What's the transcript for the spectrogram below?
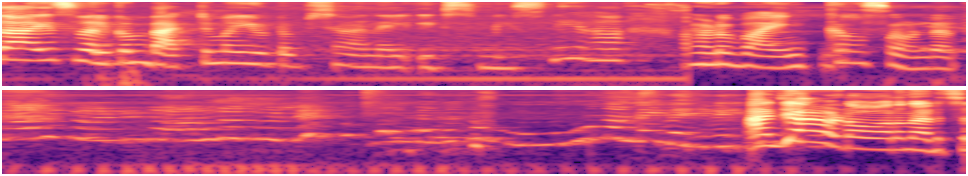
Guys welcome back to my YouTube channel it's me Sneha അവിടെ ഭയങ്കര സൗണ്ടാണ് അജാ ഡോർ നടച്ച?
